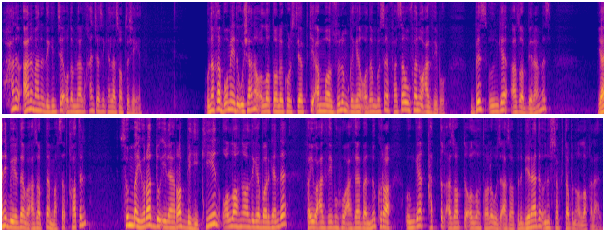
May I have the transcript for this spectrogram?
hani ani mani deguncha odamlarni qanchasini kallasini olib tashlagan. Unaqa bo'lmaydi o'shani alloh taolo ko'rsatyaptiki ammo zulm qilgan odam bo'lsa fasavfanuazibu biz unga azob beramiz. Ya'ni bu yerda azobdan maqsad qotil. Summa yuraddu ila robbihi keyin ollohni oldiga borganda fayuazibuhu azaban nukro unga qattiq azobni alloh taolo o'zi azobini beradi uni hisob kitobini olloh qiladi.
